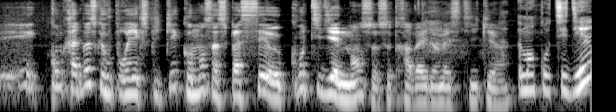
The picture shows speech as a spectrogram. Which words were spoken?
Et concrètement, est-ce que vous pourriez expliquer comment ça se passait euh, quotidiennement, ce, travail domestique euh? Mon quotidien,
